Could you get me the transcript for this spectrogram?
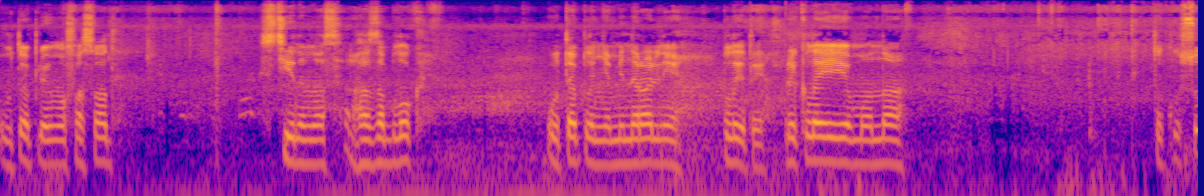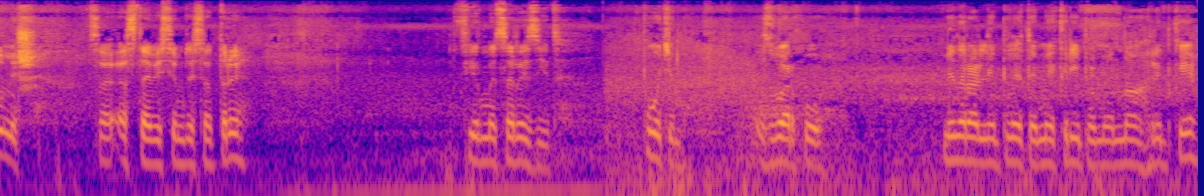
утеплюємо фасад. Стіни в нас газоблок, утеплення мінеральні плити. Приклеюємо на таку суміш. Це СТ-83 фірми Церезіт. Потім зверху мінеральні плити ми кріпимо на грибки,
